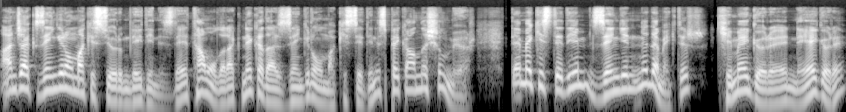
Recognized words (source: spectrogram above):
Ancak zengin olmak istiyorum dediğinizde tam olarak ne kadar zengin olmak istediğiniz pek anlaşılmıyor. Demek istediğim zengin ne demektir? Kime göre, neye göre?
